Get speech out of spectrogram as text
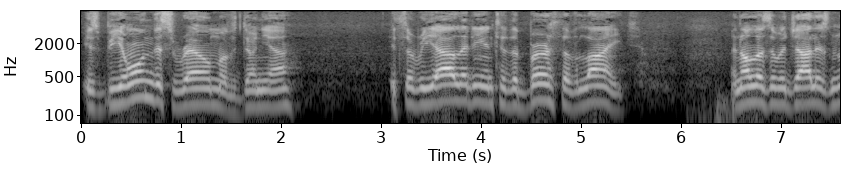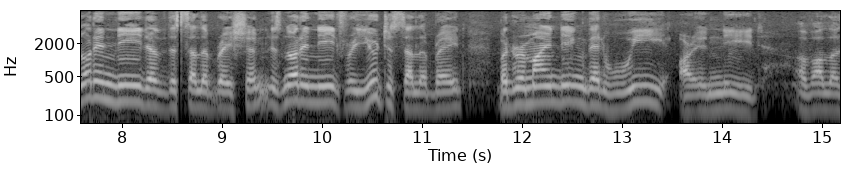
is beyond this realm of dunya. It's a reality into the birth of light. And Allah is not in need of the celebration, is not in need for you to celebrate, but reminding that we are in need of Allah.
